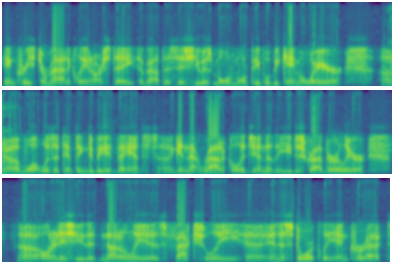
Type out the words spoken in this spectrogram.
increase dramatically in our state about this issue as more and more people became aware uh, yeah. of what was attempting to be advanced. Uh, again, that radical agenda that you described earlier uh, on an issue that not only is factually uh, and historically incorrect,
